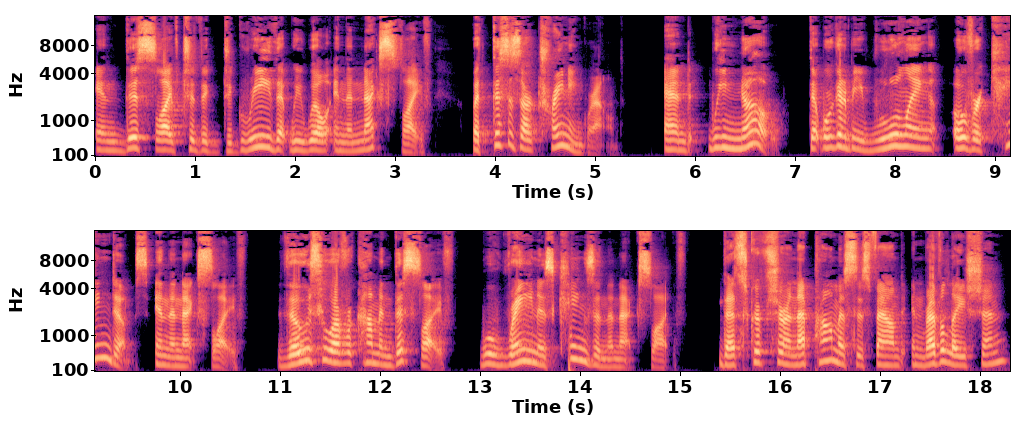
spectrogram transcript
in this life to the degree that we will in the next life, but this is our training ground. And we know that we're going to be ruling over kingdoms in the next life. Those who overcome in this life will reign as kings in the next life. That scripture and that promise is found in Revelation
